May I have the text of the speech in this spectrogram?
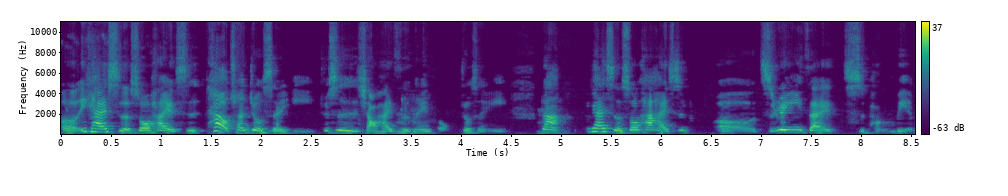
呃，一开始的时候，他也是他有穿救生衣，就是小孩子的那一种救生衣。嗯、那一开始的时候，他还是呃只愿意在池旁边。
